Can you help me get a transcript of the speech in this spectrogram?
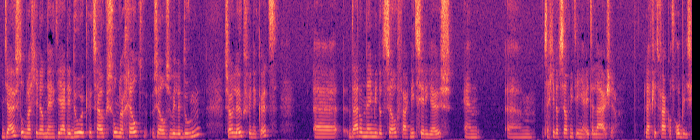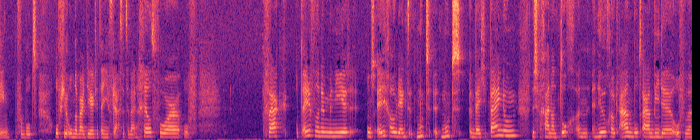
Juist omdat je dan denkt, ja, dit doe ik, dit zou ik zonder geld zelfs willen doen. Zo leuk vind ik het. Uh, daarom neem je dat zelf vaak niet serieus en um, zet je dat zelf niet in je etalage. Blijf je het vaak als hobby zien, bijvoorbeeld. Of je onderwaardeert het en je vraagt er te weinig geld voor. Of vaak op de een of andere manier ons ego denkt: het moet, het moet een beetje pijn doen. Dus we gaan dan toch een, een heel groot aanbod aanbieden. Of we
